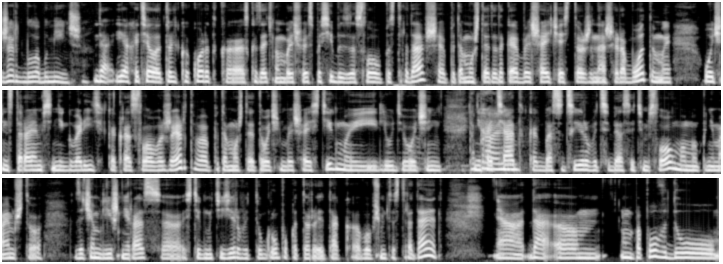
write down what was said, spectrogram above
жертв было бы меньше. Да, я хотела только коротко сказать вам большое спасибо за слово «пострадавшая», потому что это такая большая часть тоже нашей работы. Мы очень стараемся не говорить как раз слово «жертва», потому что это очень большая стигма, и люди очень это не правильно. хотят как бы ассоциировать себя с этим словом, и мы понимаем, что зачем лишний раз э, стигматизировать ту группу, которая так, э, в общем-то, страдает. А, да, эм, по поводу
